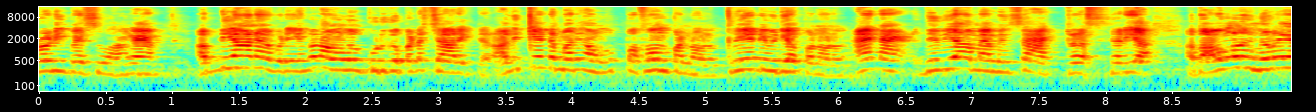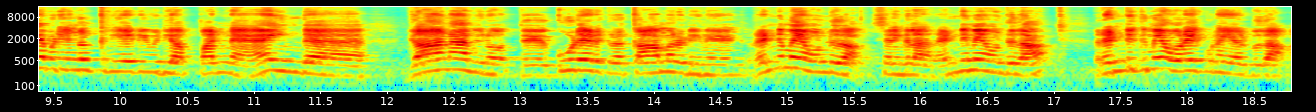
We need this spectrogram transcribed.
புரணி பேசுவாங்க. அப்படியான விடயங்கள் அவங்களுக்கு கொடுக்கப்பட்ட கேரக்டர் அதுக்கேற்ற மாதிரி அவங்க பெர்ஃபார்ம் பண்ணணும் கிரியேட்டிவிட்டியாக பண்ணணும். And uh, Divya ma'am is actress சரியா? அப்போ அவங்களுக்கு நிறைய விடயங்கள் கிரியேட்டிவிட்டியாக பண்ண இந்த கானா வினோத் கூட இருக்கிற காமரடின்னு ரெண்டுமே ஒன்றுதான் சரிங்களா? ரெண்டுமே ஒன்றுதான். ரெண்டுக்குமே ஒரே குண இயல்பு தான்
